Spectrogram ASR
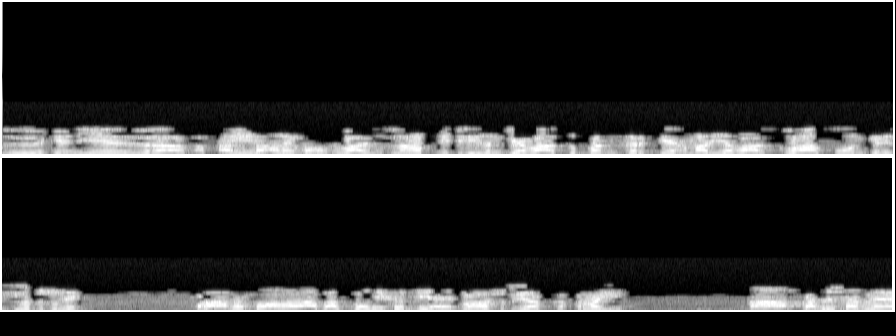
لیکن یہ ذرا اپنی السلام علیکم۔ وعلیکم السلام اپنی ٹیلی ویژن کی آواز کو بند کر کے ہماری آواز کو آپ فون کے ریسیور پہ سنیں۔ ہاں میں آواز بند ہی کر دیا ہے۔ بہت شکریہ آپ کا فرمائیے۔ ہاں قادری صاحب میں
